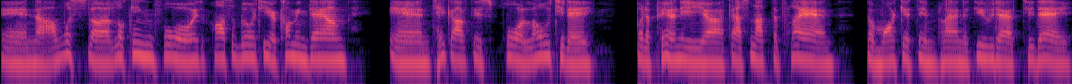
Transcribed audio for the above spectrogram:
And I was uh, looking for the possibility of coming down and take out this poor low today, but apparently uh, that's not the plan. The market didn't plan to do that today.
